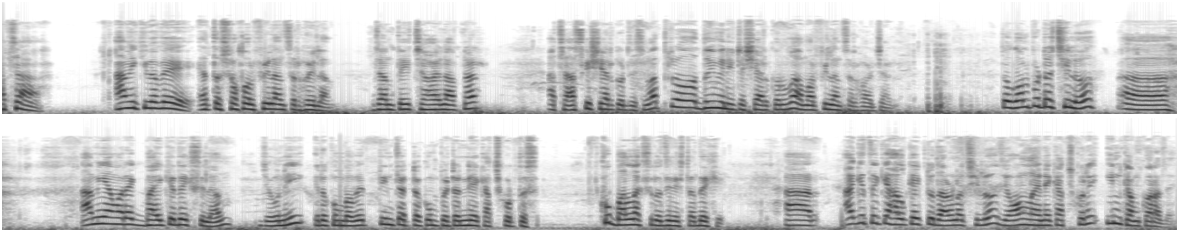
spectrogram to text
আচ্ছা আমি কীভাবে এত সফল ফ্রিলান্সার হইলাম? জানতে ইচ্ছা হয় না আপনার? আচ্ছা আজকে শেয়ার করতেছি। মাত্র দুই মিনিটে শেয়ার করব আমার ফ্রিলান্সার হওয়ার জার্নি তো গল্পটা ছিল আমি আমার এক ভাইকে দেখছিলাম যে উনি এরকমভাবে তিন চারটা কম্পিউটার নিয়ে কাজ করতেছে। খুব ভালো লাগছিল জিনিসটা দেখে। আর আগে থেকে হালকা একটু ধারণা ছিল যে অনলাইনে কাজ করে ইনকাম করা যায়।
